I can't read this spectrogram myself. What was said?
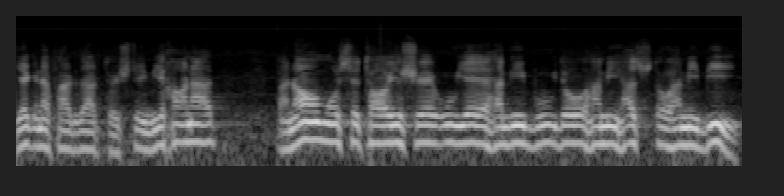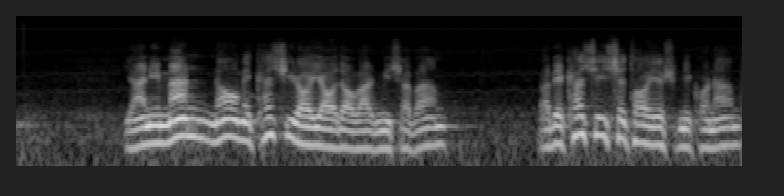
یک نفر در تشتی می‌خواند پنام و ستایش اوی همی بود و همی هست و همی بی. یعنی من نام کسی را یادآور می‌شوم و به کسی ستایش می‌کنم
